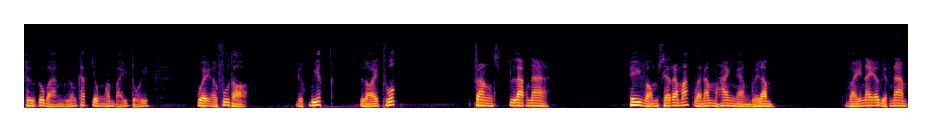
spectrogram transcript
thư của bạn Nguyễn Khắc Trung 27 tuổi, quê ở Phú Thọ. Được biết, loại thuốc Translagna hy vọng sẽ ra mắt vào năm 2015. Vậy nay ở Việt Nam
